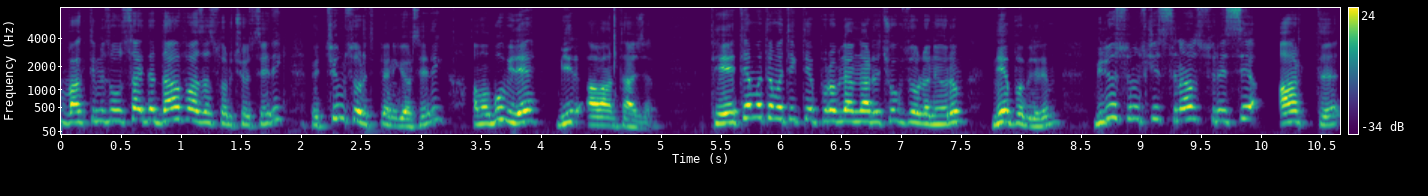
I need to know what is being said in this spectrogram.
vaktimiz olsaydı daha fazla soru çözseydik ve tüm soru tiplerini görseydik. Ama bu bile bir avantajdır. TYT matematikte problemlerde çok zorlanıyorum. Ne yapabilirim? Biliyorsunuz ki sınav süresi arttı.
